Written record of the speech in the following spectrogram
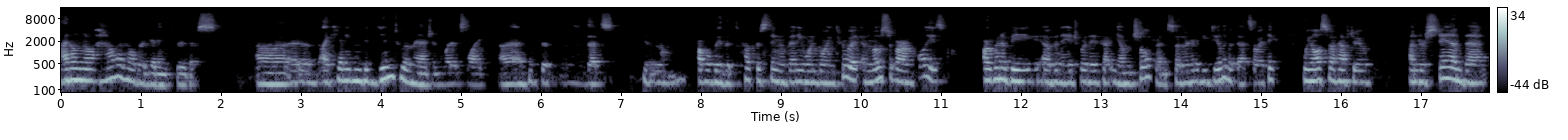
I don't know how the hell they're getting through this. Uh, I can't even begin to imagine what it's like. I think that that's you know, probably the toughest thing of anyone going through it. And most of our employees are going to be of an age where they've got young children, so they're going to be dealing with that. So I think we also have to understand that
